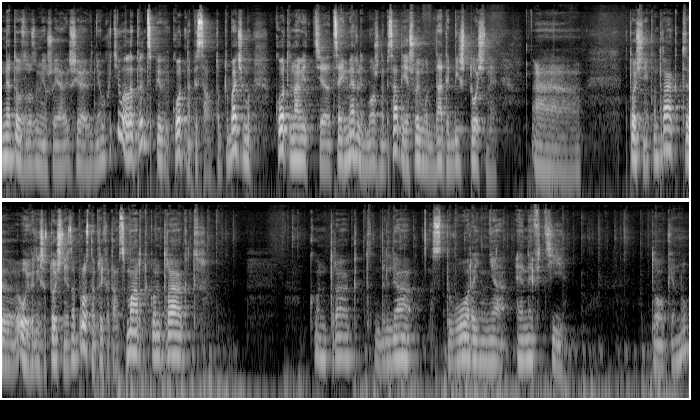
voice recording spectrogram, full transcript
не то зрозумів, що я, що я від нього хотів, але в принципі код написав. Тобто, бачимо, код навіть е, цей Мерлін може написати, якщо йому дати більш точний, е, точний контракт, ой, верніше, точний запрос, наприклад, там смарт-контракт. Контракт для створення NFT токену.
